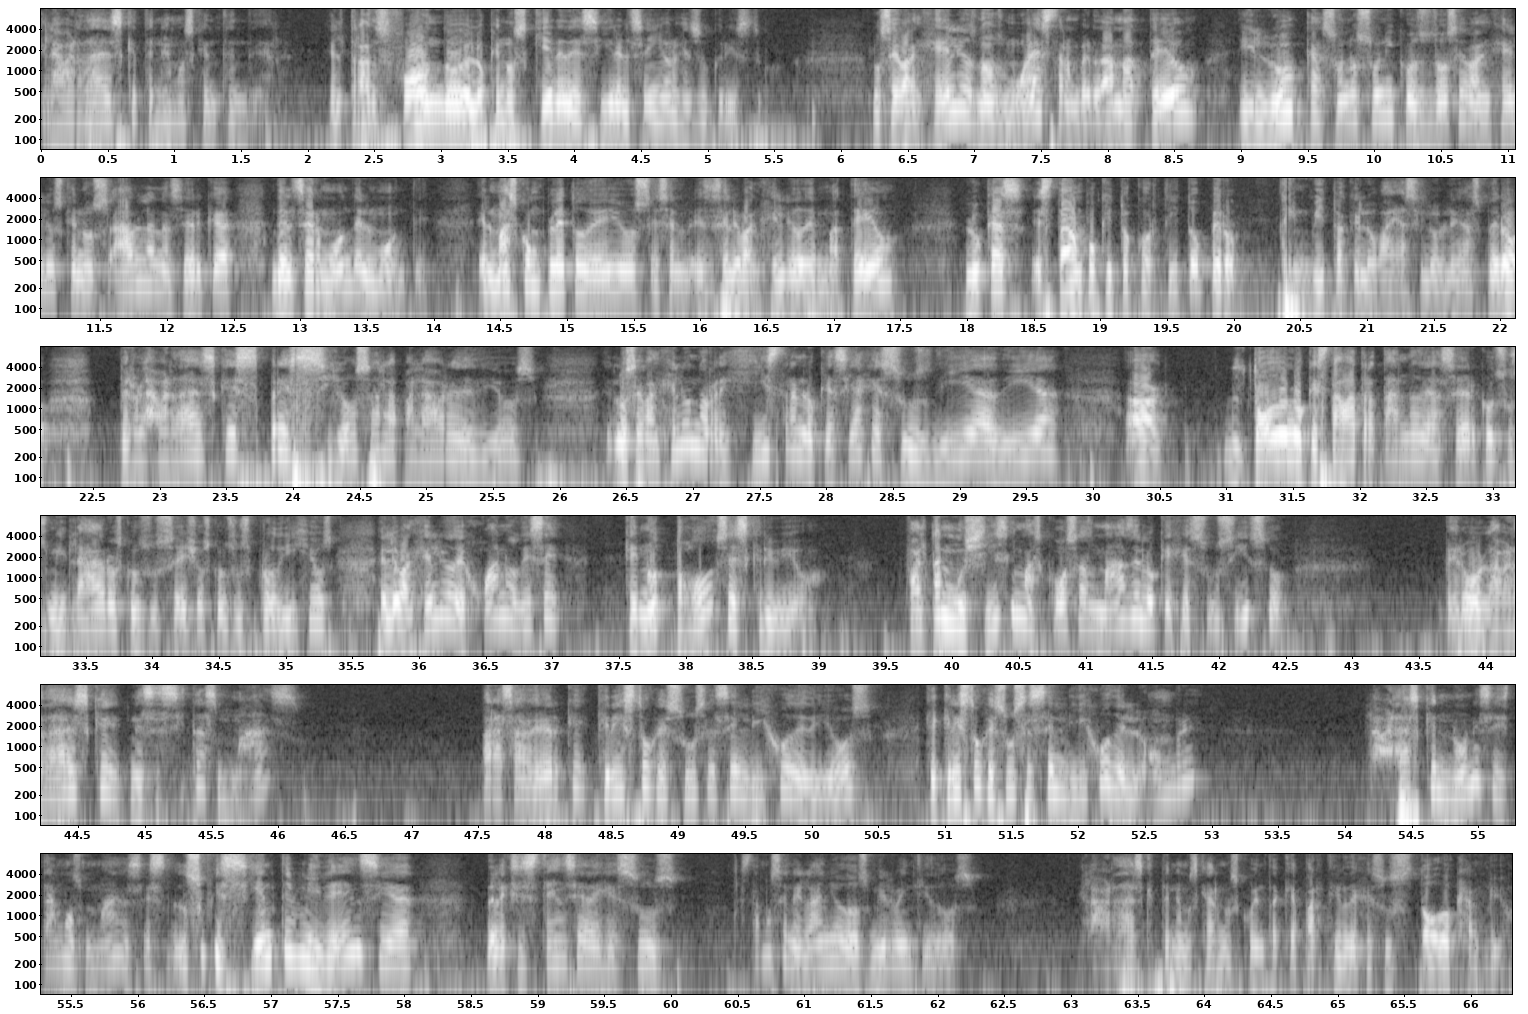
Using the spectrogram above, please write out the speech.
Y la verdad es que tenemos que entender el trasfondo de lo que nos quiere decir el Señor Jesucristo. Los evangelios nos muestran, ¿verdad? Mateo y Lucas son los únicos dos evangelios que nos hablan acerca del sermón del monte. El más completo de ellos es el, es el evangelio de Mateo. Lucas está un poquito cortito, pero te invito a que lo vayas y lo leas, pero, pero la verdad es que es preciosa la palabra de Dios. Los evangelios nos registran lo que hacía Jesús día a día, uh, todo lo que estaba tratando de hacer con sus milagros, con sus hechos, con sus prodigios. El Evangelio de Juan nos dice que no todo se escribió. Faltan muchísimas cosas más de lo que Jesús hizo. Pero la verdad es que necesitas más para saber que Cristo Jesús es el Hijo de Dios, que Cristo Jesús es el Hijo del hombre. La verdad es que no necesitamos más. Es suficiente evidencia de la existencia de Jesús. Estamos en el año 2022. Y la verdad es que tenemos que darnos cuenta que a partir de Jesús todo cambió.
